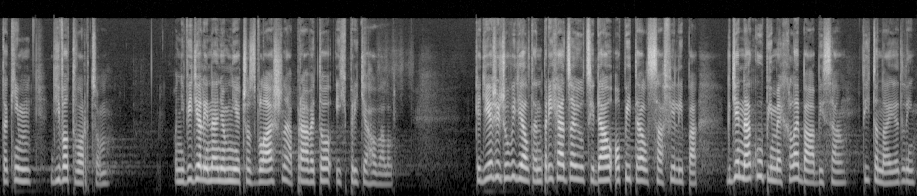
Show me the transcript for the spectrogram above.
takým divotvorcom. Oni videli na ňom niečo zvláštne a práve to ich priťahovalo. Keď Ježiš uvidel ten prichádzajúci dav, opýtal sa Filipa, kde nakúpime chleba, aby sa títo najedli.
